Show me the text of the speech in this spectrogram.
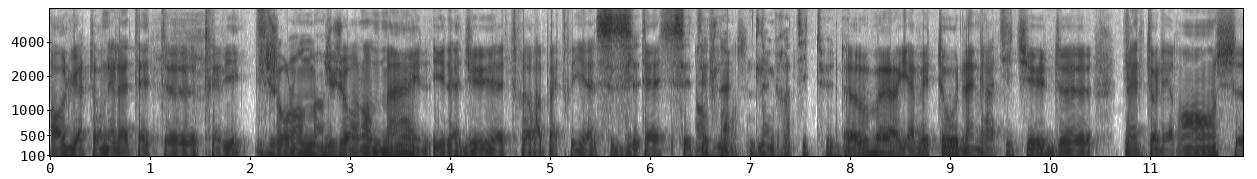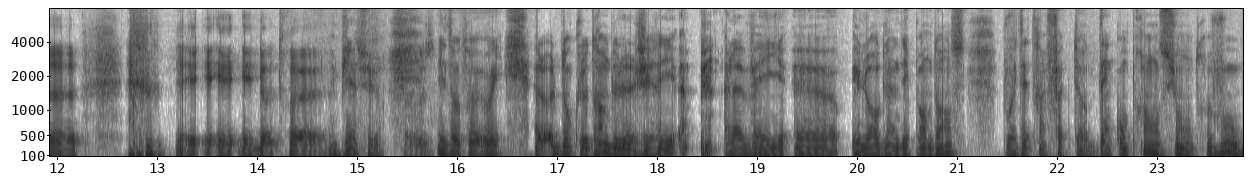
On lui a tourné la tête euh, très vite. Du jour au lendemain. Du jour au lendemain, il, il a dû être rapatrié à toute vitesse C'était de l'ingratitude. Euh, il y avait tout, de l'ingratitude, de, de l'intolérance et, et- et d'autres Bien sûr. choses. Et d'autres, oui. Alors, donc, le drame de l'Algérie, à la veille et lors de l'indépendance, pouvait être un facteur d'incompréhension entre vous,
